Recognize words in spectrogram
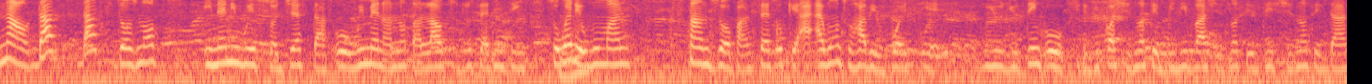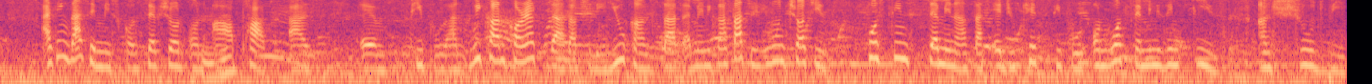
Now that that does not in any way suggest that oh women are not allowed to do certain things. So when a mm-hmm. woman stands up and says, okay, I, I want to have a voice here, you you think oh it's because she's not a believer, she's not a this, she's not a that. I think that's a misconception on mm-hmm. our part as um, people, and we can correct that. Actually, you can start. I mean, you can start with even churches hosting seminars that educates people on what feminism is and should be.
